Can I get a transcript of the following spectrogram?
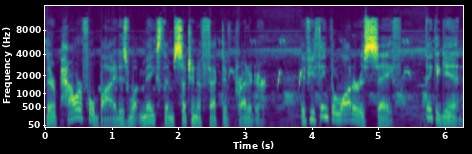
their powerful bite is what makes them such an effective predator. If you think the water is safe, think again.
